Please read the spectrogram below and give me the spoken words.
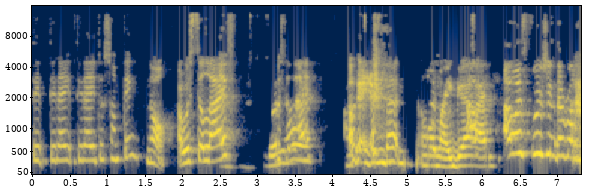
did, did I did I do something? No. Are we still live? Uh, we're still live. Okay. Button. Oh my god! I was pushing the wrong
